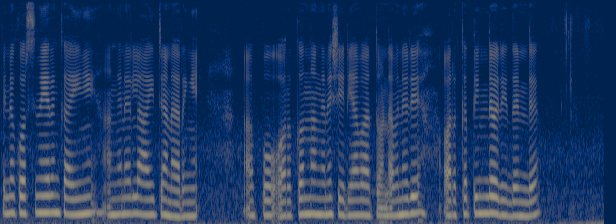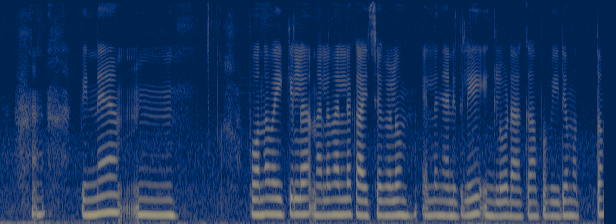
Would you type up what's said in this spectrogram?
പിന്നെ കുറച്ച് നേരം കഴിഞ്ഞ് അങ്ങനെയെല്ലാം ആയിട്ടാണ് ഇറങ്ങി. അപ്പോൾ ഉറക്കമൊന്നും അങ്ങനെ ശരിയാവാത്തതുകൊണ്ട് അവനൊരു ഉറക്കത്തിന്റെ ഒരു ഇതുണ്ട്. പിന്നെ പോകുന്ന വഴിക്കുള്ള നല്ല നല്ല കാഴ്ചകളും എല്ലാം ഞാനിതിൽ ഇൻക്ലൂഡ് ആക്കാം. അപ്പോൾ വീഡിയോ മൊത്തം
